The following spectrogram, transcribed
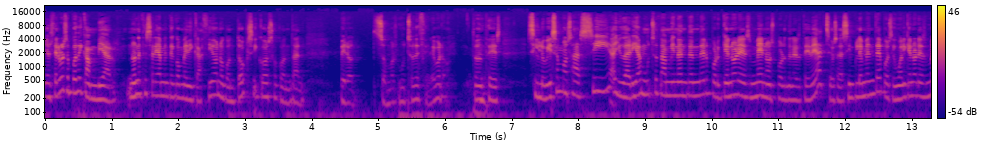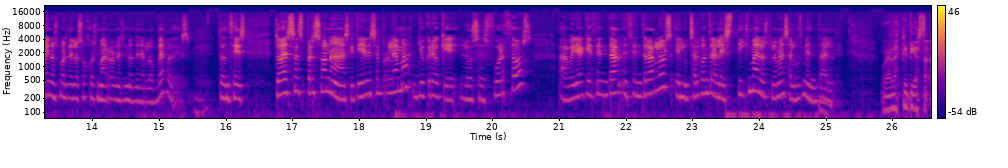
el cerebro se puede cambiar, no necesariamente con medicación o con tóxicos o con tal, pero somos mucho de cerebro. Entonces si lo viésemos así, ayudaría mucho también a entender por qué no eres menos por tener TDAH. O sea, simplemente, pues igual que no eres menos por tener los ojos marrones y no tener los verdes. Entonces, todas esas personas que tienen ese problema, yo creo que los esfuerzos habría que centrarlos en luchar contra el estigma de los problemas de salud mental. Una de las críticas,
